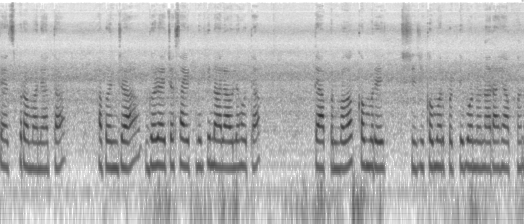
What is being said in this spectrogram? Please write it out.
त्याचप्रमाणे आता आपण ज्या गळ्याच्या साईडने पिना लावल्या होत्या त्या आपण बघा कमरेची जी कमरपट्टी बनवणार आहे आपण.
